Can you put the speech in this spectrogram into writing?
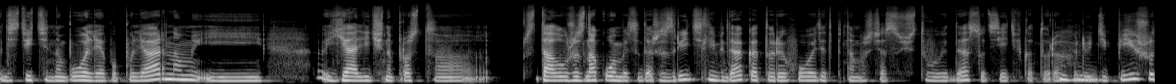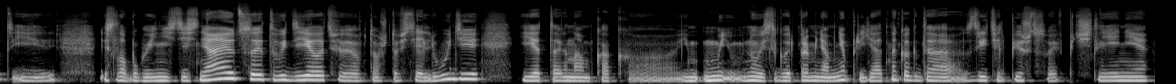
действительно более популярным. И я лично просто стала уже знакомиться даже с зрителями, да, которые ходят, потому что сейчас существуют да, соцсети, в которых mm-hmm. люди пишут, и, и, слава богу, и не стесняются этого делать, э, потому что все люди, и это нам как, э, ну, если говорить про меня, мне приятно, когда зритель пишет свои впечатления,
